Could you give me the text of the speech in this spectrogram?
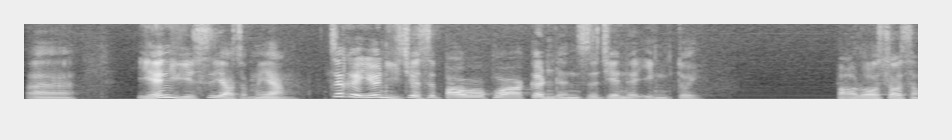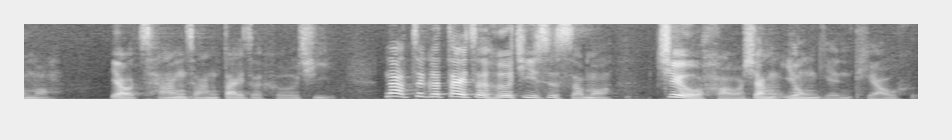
呃。言语是要怎么样？这个言语就是包括跟人之间的应对。保罗说什么？要常常带着和气。那这个带着和气是什么？就好像用言调和。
